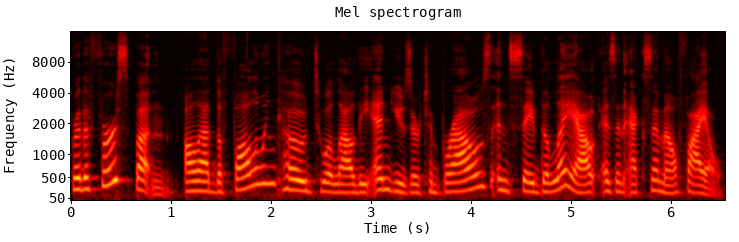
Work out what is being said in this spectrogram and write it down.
For the first button, I'll add the following code to allow the end user to browse and save the layout as an XML file.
